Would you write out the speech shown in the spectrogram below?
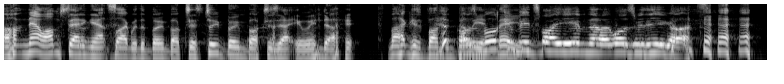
Um, now I'm standing outside with the boombox. There's two boomboxes out your window. Marcus Bontempelli I was more convinced by him than I was with you guys.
